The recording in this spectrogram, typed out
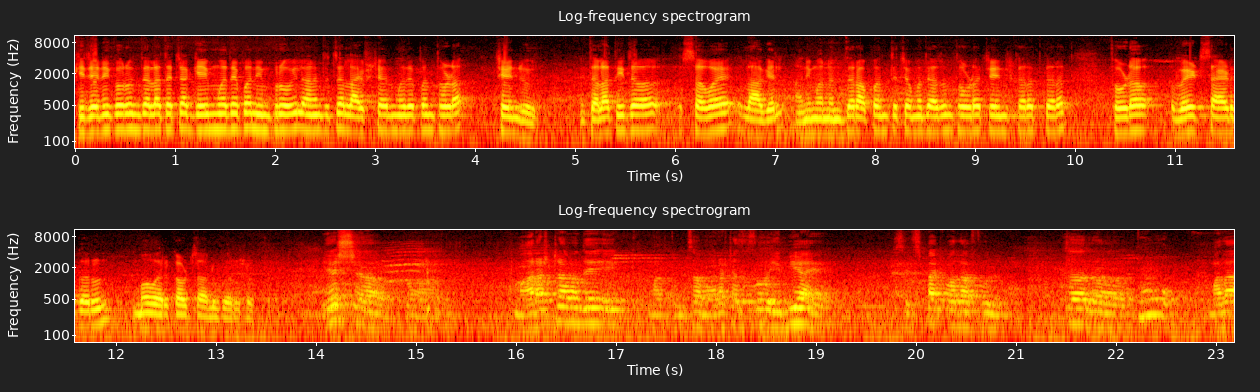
की जेणेकरून त्याला त्याच्या गेममध्ये पण इम्प्रूव्ह होईल आणि त्याच्या लाईफस्टाईलमध्ये पण थोडा चेंज होईल. त्याला तिथं सवय लागेल आणि मग नंतर आपण त्याच्यामध्ये अजून थोडं चेंज करत करत थोडं वेट्स ॲड करून मग वर्कआउट चालू करू शकतो. यश महाराष्ट्रामध्ये एक म- तुमचा महाराष्ट्राचा जो ए बी आहे सिक्स पॅकवाला फुल तर तू मला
